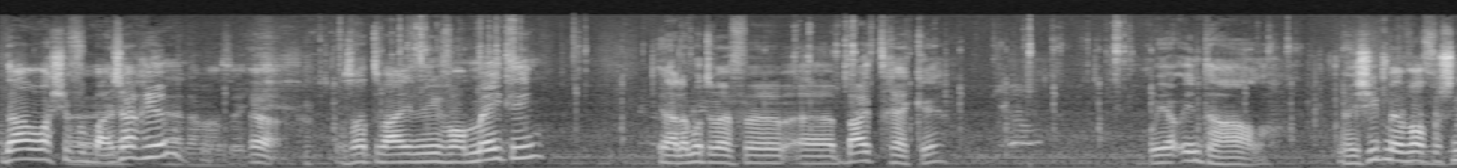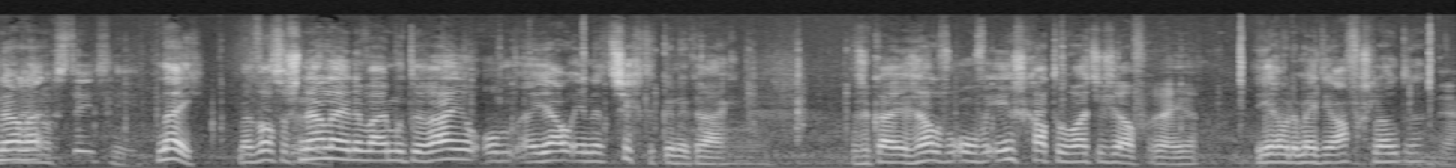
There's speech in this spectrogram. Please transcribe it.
daar was je voorbij. Zag je hem? Ja, dat was ik. Ja, dan zaten wij in ieder geval een meting. Ja, dan moeten we even bijtrekken om jou in te halen. Maar je ziet met wat voor snelheid... nog steeds niet. Nee, met wat voor snelheden wij moeten rijden om eh, jou in het zicht te kunnen krijgen. Dus dan kan je zelf ongeveer inschatten hoe hard je zelf gereden. Hier hebben we de meting afgesloten. Ja,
